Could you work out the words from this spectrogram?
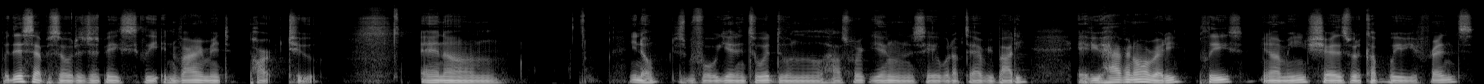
but this episode is just basically environment part two. And um, you know, just before we get into it, doing a little housework again, I'm gonna say what up to everybody. If you haven't already, please, you know what I mean, share this with a couple of your friends.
